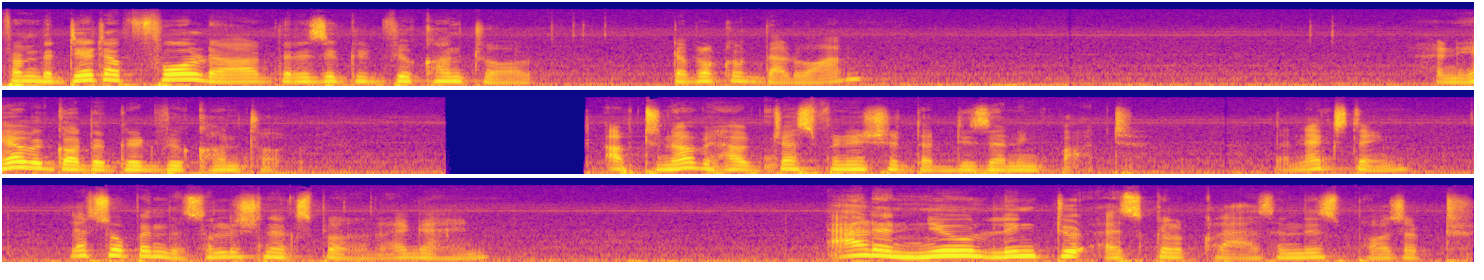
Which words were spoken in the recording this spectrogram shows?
from the data folder there is a grid view control. Double click that one. And here we got the grid view control. Up to now we have just finished the designing part. The next thing let's open the solution explorer again. Add a new LINQ to SQL class in this project.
